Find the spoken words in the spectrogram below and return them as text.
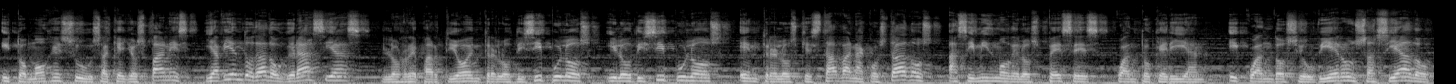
Y tomó Jesús aquellos panes y habiendo dado gracias, los repartió entre los discípulos y los discípulos entre los que estaban acostados, asimismo de los peces cuanto querían. Y cuando se hubieron saciado,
